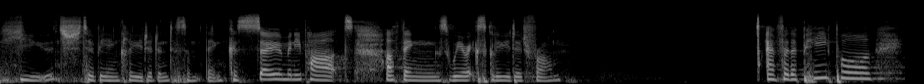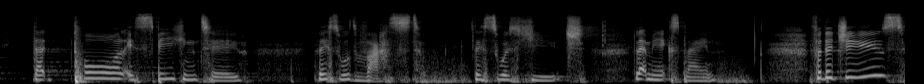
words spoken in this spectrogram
huge to be included into something because so many parts are things we're excluded from. And for the people that Paul is speaking to, this was vast. This was huge. Let me explain. For the Jews,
